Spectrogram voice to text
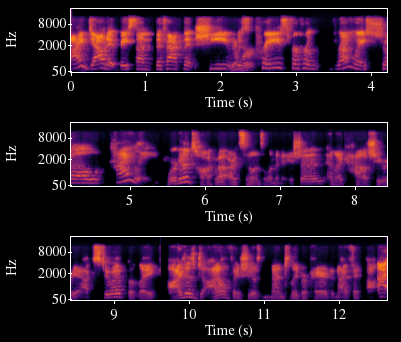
I doubt it based on the fact that she Yeah, was we're- praised for her runway so highly. We're gonna talk about Art Simone's elimination and like how she reacts to it, but like I just I don't think she was mentally prepared, and I think I,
